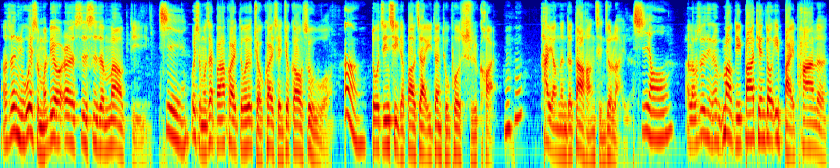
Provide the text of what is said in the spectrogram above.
老师，你为什么六二四四的帽底，是，为什么在八块多九块钱就告诉我，嗯。多晶系的报价一旦突破十块，嗯哼，太阳能的大行情就来了。是哦，啊，老师，你的茂迪八天都一百趴了，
